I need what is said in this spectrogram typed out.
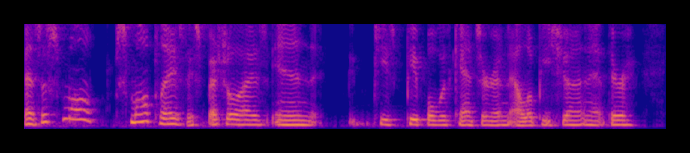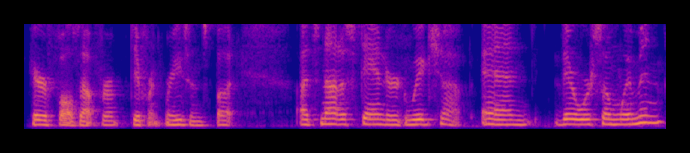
It's a small small place. They specialize in people with cancer and alopecia and their hair falls out for different reasons but it's not a standard wig shop. And there were some women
